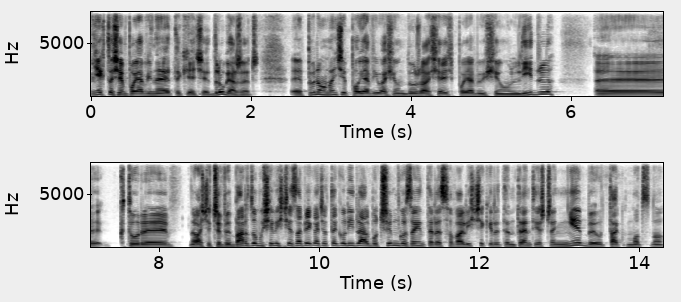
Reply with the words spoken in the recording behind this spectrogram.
Niech to się pojawi na etykiecie. Druga rzecz. E, W pewnym momencie pojawiła się duża sieć, pojawił się Lidl, który... No właśnie, czy wy bardzo musieliście zabiegać o tego Lidla, albo czym go zainteresowaliście, kiedy ten trend jeszcze nie był tak mocno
